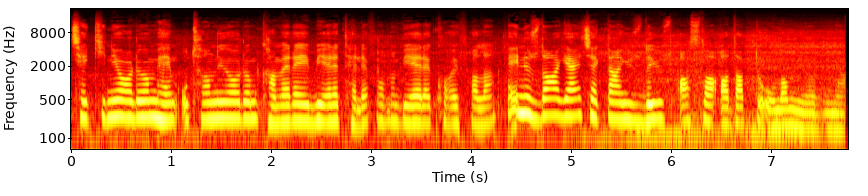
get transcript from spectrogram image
çekiniyorum hem utanıyorum. Kamerayı bir yere, telefonu bir yere koy falan. Henüz daha gerçekten %100 asla adapte olamıyorum ya.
